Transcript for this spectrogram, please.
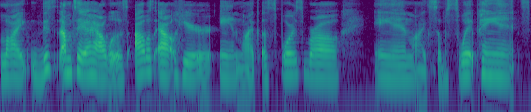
like this, I'm telling you how I was. I was out here in like a sports bra and like some sweatpants,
